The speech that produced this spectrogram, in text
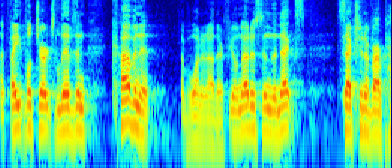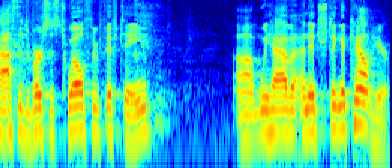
A faithful church lives in covenant of one another. If you'll notice in the next section of our passage, verses 12 through 15, um, we have an interesting account here.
